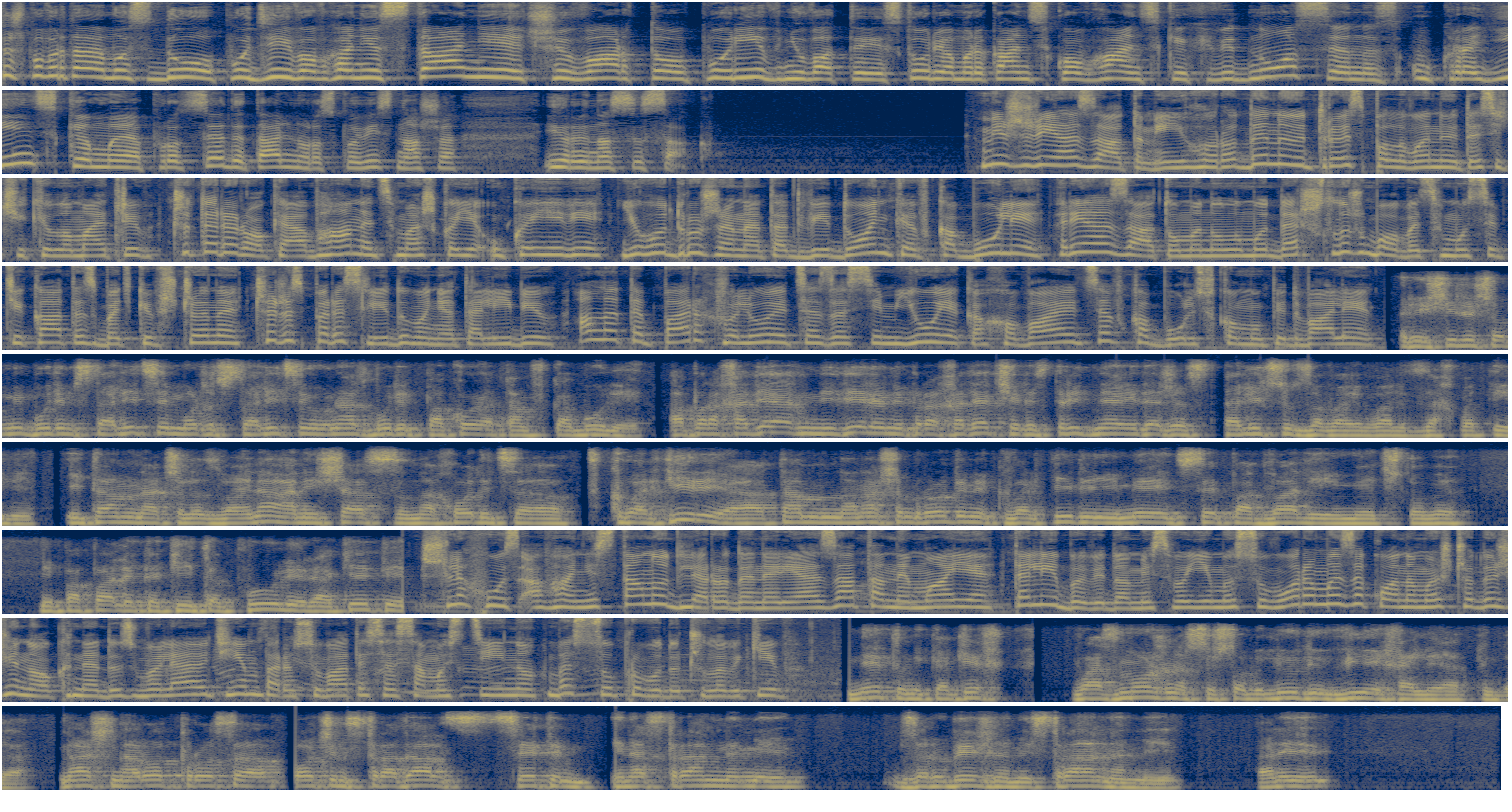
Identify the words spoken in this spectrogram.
Тож повертаємось до подій в Афганістані. Чи варто порівнювати історію американсько-афганських відносин з українськими? Про це детально розповість наша Ірина Сисак. Між Ріазатом і його родиною три з половиною тисячі кілометрів. Чотири роки афганець мешкає у Києві. Його дружина та дві доньки в Кабулі. Ріазат у минулому держслужбовець мусив тікати з батьківщини через переслідування талібів. Але тепер хвилюється за сім'ю, яка ховається в кабульському підвалі. решили, что мы будем в столице, может, в столице у нас будет покой, а там в Кабуле. А проходя неделю, не проходя, через три дня и даже столицу завоевали, захватили. И там началась война, они сейчас находятся в квартире, а там на нашем родине квартире имеют все подвалы, имеют, чтобы не попали какие-то пули, ракеты. Шляху з Афганістану для родини Ріазата немає. Таліби відомі своїми суворими законами щодо жінок не дозволяють їм пересуватися самостійно без супроводу чоловіків. Нету никаких возможностей, чтобы люди въехали оттуда. Наш народ просто очень страдал с этим иностранными зарубежными странами. Они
